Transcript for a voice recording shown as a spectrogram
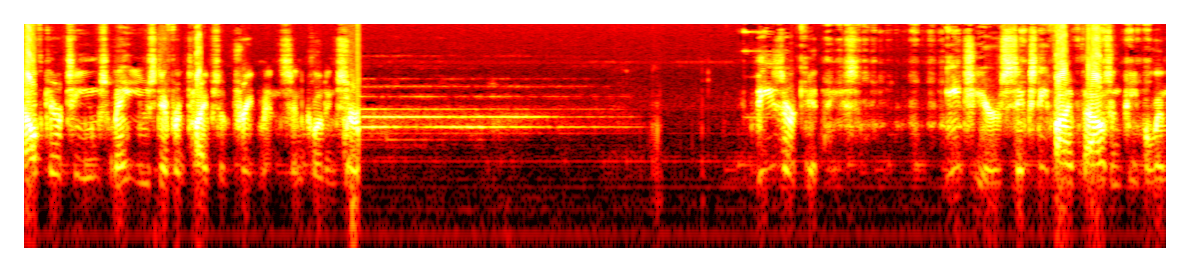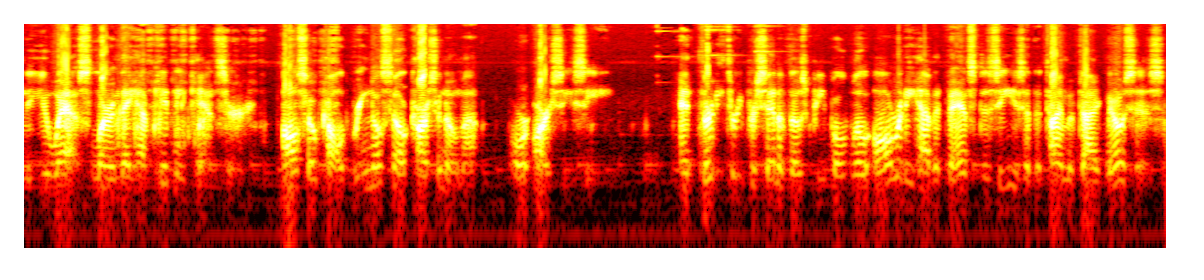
Healthcare teams may use different types of treatments, including surgery. These are kidneys. Each year, 65,000 people in the U.S. learn they have kidney cancer, also called renal cell carcinoma or RCC. And 33% of those people will already have advanced disease at the time of diagnosis,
